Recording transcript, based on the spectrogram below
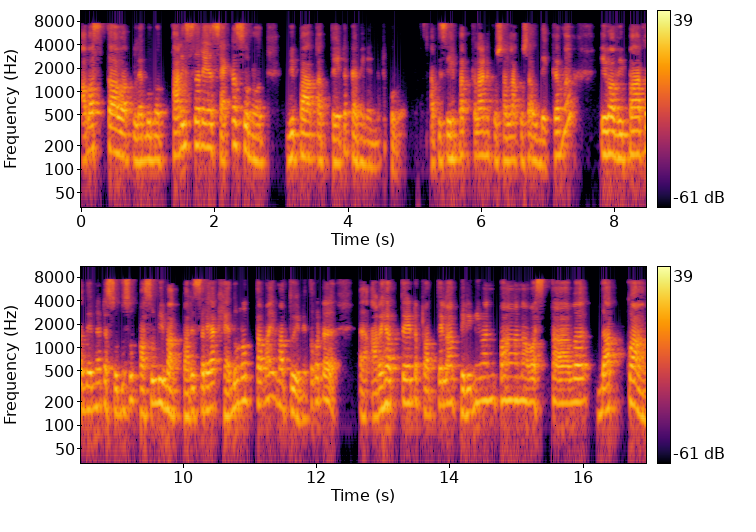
අවස්ථාවක් ලැබුණොත් පරිසරය සැකසුනොත් විපාකත්වයට පැමිණෙන්නට පුළුවන්. අපි සිහිපත් කළානේ කුසල අකුසල් දෙකම ඒවා විපාක දෙන්නට සුදුසු පසුබිමක් පරිසරයක් හැදුනොත් තමයි මතුවෙන්නේ. එතකොට අරහත්ත්වයටපත් වෙලා පිරිනිවන් පාන අවස්ථාව දක්වාම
